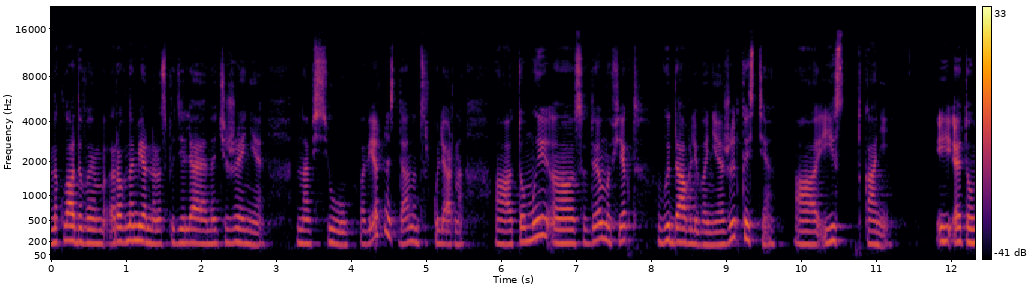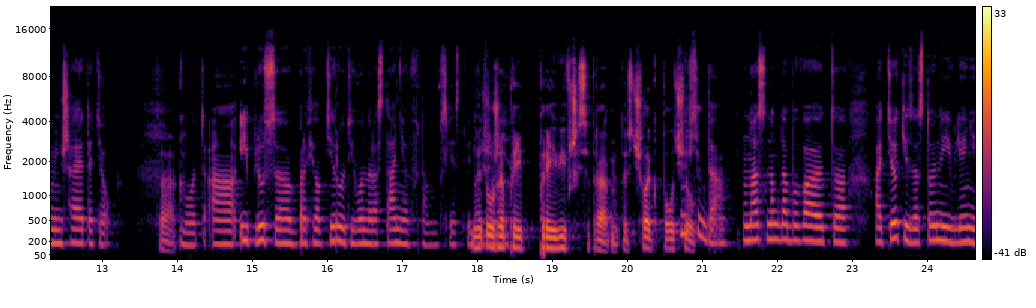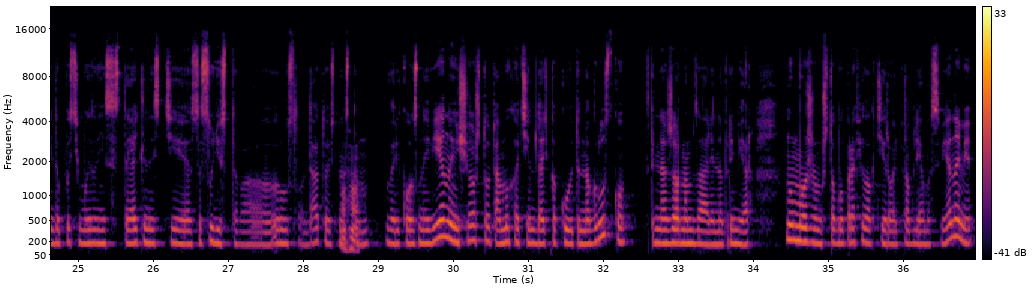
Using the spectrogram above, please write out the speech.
накладываем равномерно, распределяя натяжение на всю поверхность, да, на циркулярно, то мы создаем эффект выдавливания жидкости из тканей. И это уменьшает отек. Так. Вот. А, и плюс а, профилактируют его нарастание в, там, вследствие Но движения. это уже при проявившейся травме, то есть человек получил... Не всегда. У нас иногда бывают а, отеки, застойные явления, допустим, из-за несостоятельности сосудистого русла, да, то есть у нас ага. там варикозные вены, еще что-то, а мы хотим дать какую-то нагрузку в тренажерном зале, например. Мы можем, чтобы профилактировать проблемы с венами,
